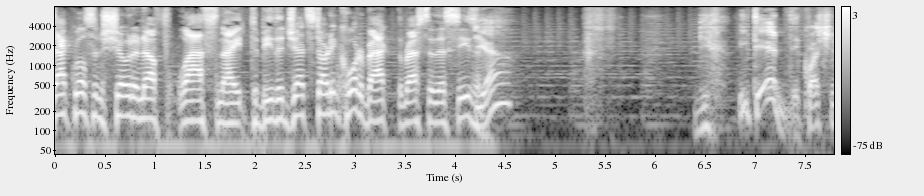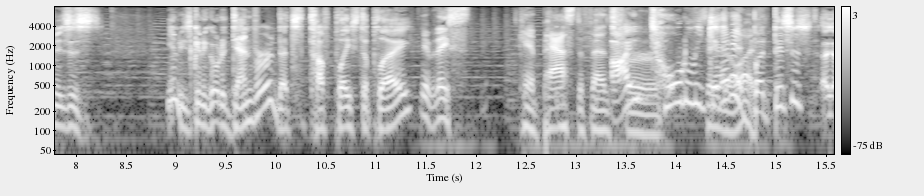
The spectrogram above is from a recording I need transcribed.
Zach Wilson showed enough last night to be the Jets starting quarterback the rest of this season. Yeah. yeah, he did. The question is, is you know, he's going to go to Denver. That's a tough place to play. Yeah, but they s- can't pass defense. I totally get it, life. but this is uh,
